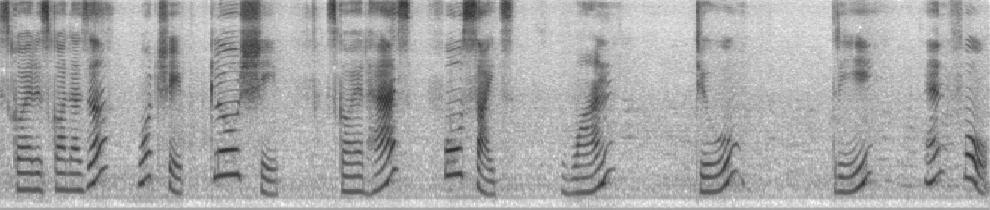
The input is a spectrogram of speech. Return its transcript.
Square is called as a what shape? Closed shape. Square has four sides. One, two, three, and four.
